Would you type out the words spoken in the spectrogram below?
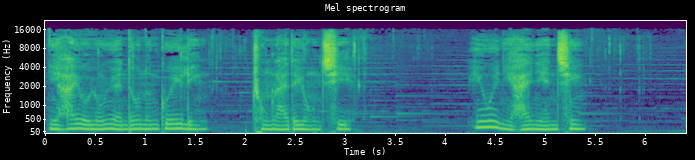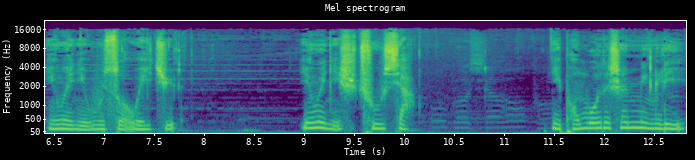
你还有永远都能归零、重来的勇气，因为你还年轻。因为你无所畏惧，因为你是初夏，你蓬勃的生命力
